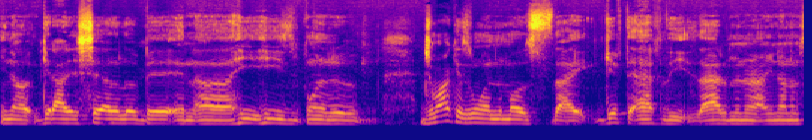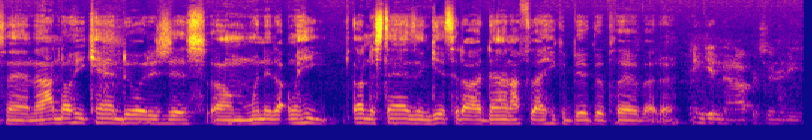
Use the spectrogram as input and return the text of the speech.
you know, get out of his shell a little bit. And uh, he he's one of the Ja'Markis is one of the most like gifted athletes I've been around. You know what I'm saying? And I know he can do it. It's just um, when it when he understands and gets it all done, I feel like he could be a good player better. And getting that opportunity,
